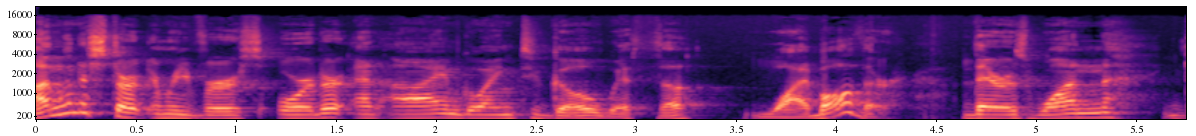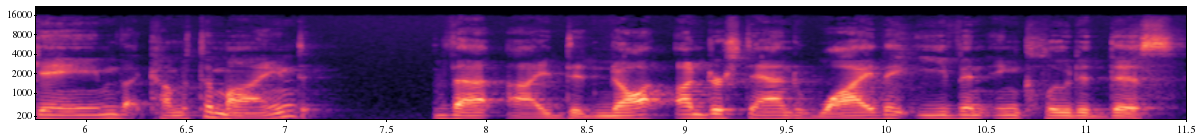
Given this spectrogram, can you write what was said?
I'm going to start in reverse order and I'm going to go with the why bother. There is one game that comes to mind that I did not understand why they even included this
